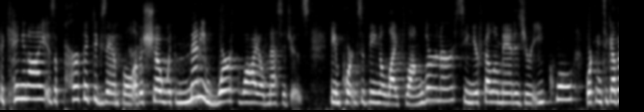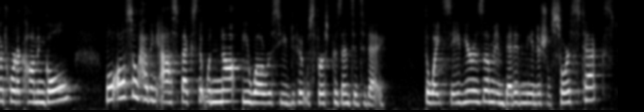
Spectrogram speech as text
The King and I is a perfect example of a show with many worthwhile messages. The importance of being a lifelong learner, seeing your fellow man as your equal, working together toward a common goal, while also having aspects that would not be well received if it was first presented today. The white saviorism embedded in the initial source text,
